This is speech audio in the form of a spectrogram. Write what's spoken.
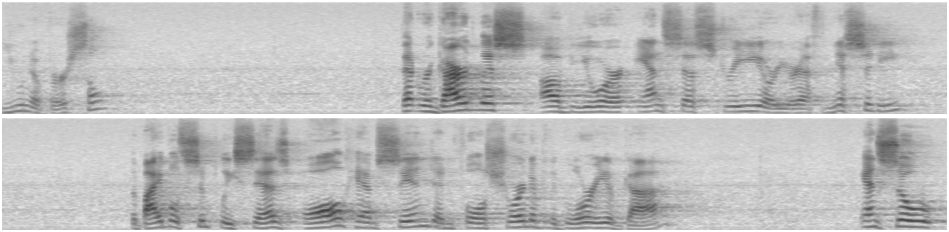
universal. That regardless of your ancestry or your ethnicity, the Bible simply says all have sinned and fall short of the glory of God. And so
